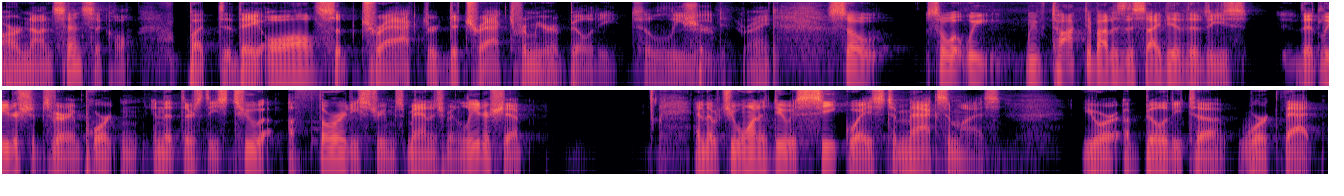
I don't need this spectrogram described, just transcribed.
are nonsensical, but they all subtract or detract from your ability to lead, right? So, so what we we've talked about is this idea that these that leadership's very important, and that there's these two authority streams: management, and leadership, and that what you want to do is seek ways to maximize your ability to work that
